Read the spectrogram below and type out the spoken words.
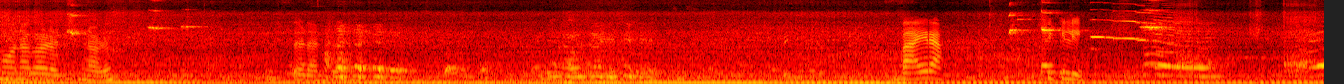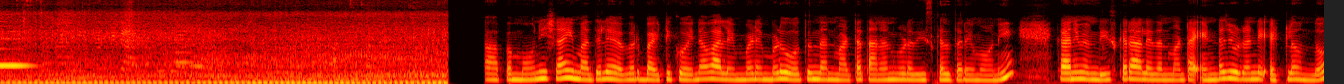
మోనగాడు వచ్చినాడు. వస్తాడంట. బాయ్ రా చికిలి. పాపం మోనిష ఈ మధ్యలో ఎవరు బయటికి పోయినా వాళ్ళ ఎంబడెంబడి పోతుందనమాట. తనని కూడా తీసుకెళ్తారేమో అని. కానీ మేము తీసుకురాలేదనమాట. ఎండ చూడండి ఎట్లా ఉందో.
